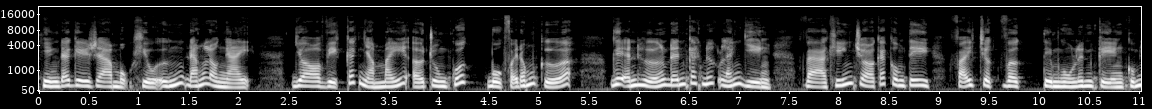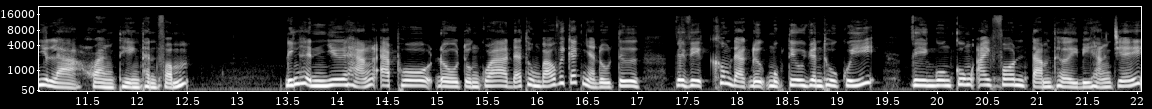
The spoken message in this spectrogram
hiện đã gây ra một hiệu ứng đáng lo ngại do việc các nhà máy ở Trung Quốc buộc phải đóng cửa, gây ảnh hưởng đến các nước láng giềng và khiến cho các công ty phải chật vật tìm nguồn linh kiện cũng như là hoàn thiện thành phẩm. Điển hình như hãng Apple đầu tuần qua đã thông báo với các nhà đầu tư về việc không đạt được mục tiêu doanh thu quý vì nguồn cung iPhone tạm thời bị hạn chế,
